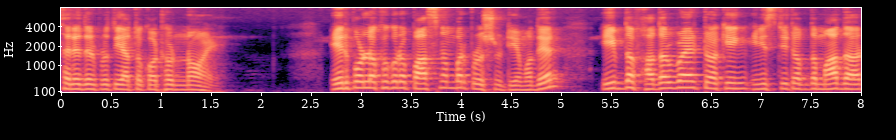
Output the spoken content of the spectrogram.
ছেলেদের প্রতি এত কঠোর নয়। এরপর লক্ষ্য করো পাঁচ নম্বর প্রশ্নটি আমাদের। If the father were talking instead of the mother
